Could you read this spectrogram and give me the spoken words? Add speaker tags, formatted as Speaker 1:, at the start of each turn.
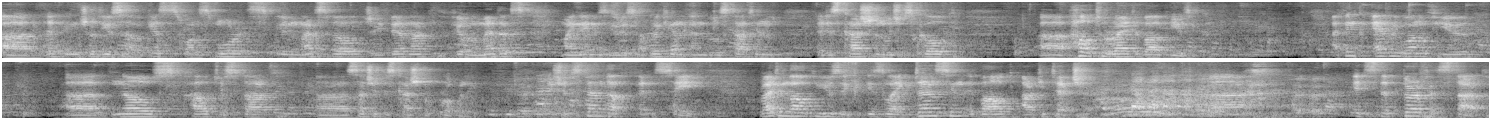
Speaker 1: Uh, let me introduce our guests once more. It's Glyn Maxwell, Jay Bernard, Fiona Maddocks. My name is Yury Saprykin, and we're starting a discussion which is called uh, How to Write About Music. I think every one of you uh, knows how to start uh, such a discussion properly. You should stand up and say, writing about music is like dancing about architecture. Uh, it's the perfect start.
